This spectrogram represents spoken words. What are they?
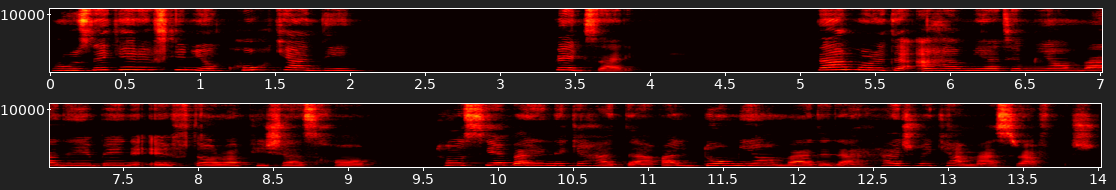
روزه گرفتین یا کوه کندین؟ بگذریم. در مورد اهمیت میان وعده بین افتار و پیش از خواب توصیه بر اینه که حداقل دو میان وعده در حجم کم مصرف بشه.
